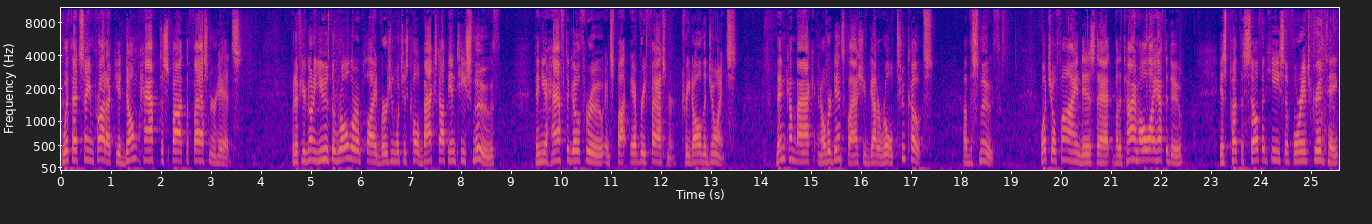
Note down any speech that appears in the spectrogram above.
with that same product, you don't have to spot the fastener heads. But if you're going to use the roller applied version, which is called Backstop NT Smooth, then you have to go through and spot every fastener, treat all the joints. Then come back and over DensGlass, you've got to roll two coats of the smooth. What you'll find is that by the time all I have to do is put the self adhesive 4 inch grid tape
